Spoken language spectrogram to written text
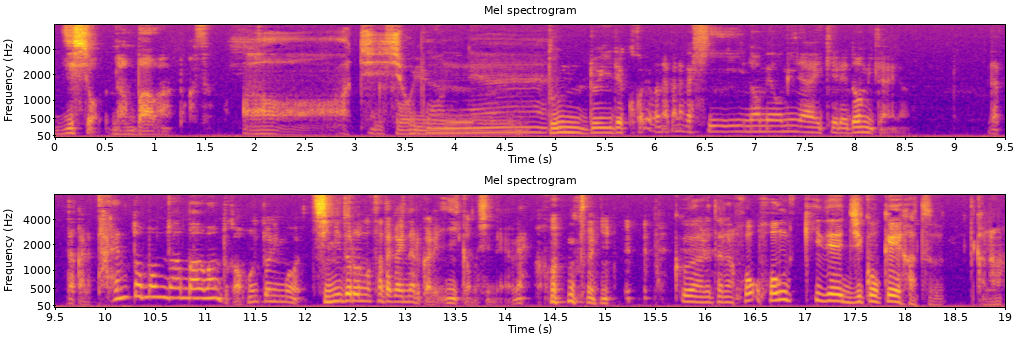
辞書ナンバーワンとかさ。ああ、辞書本ね。分類でこれはなかなか日の目を見ないけれど、みたいな。だだからタレントモンナンバーワンとか本当にもう血みどろの戦いになるからいいかもしれないよね。本当に。僕はあれだな、ほ本気で自己啓発かな。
